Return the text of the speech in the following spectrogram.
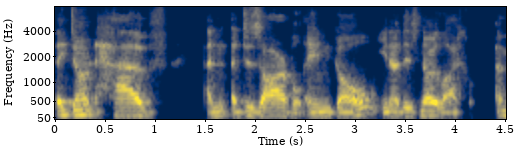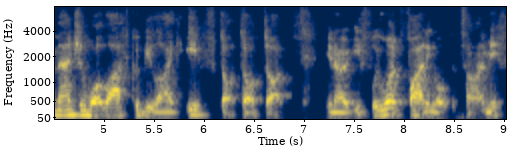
They don't have an, a desirable end goal you know there's no like imagine what life could be like if dot dot dot you know if we weren't fighting all the time if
